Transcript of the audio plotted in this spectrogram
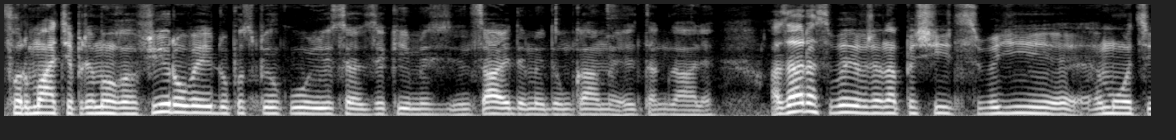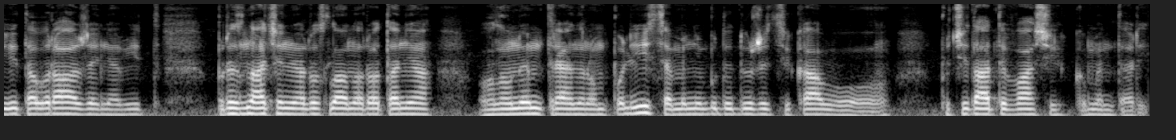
форматі прямого ефіру вийду, поспілкуюся з якимись інсайдами, думками і так далі. А зараз ви вже напишіть свої емоції та враження від призначення Руслана Ротаня головним тренером Полісся. Мені буде дуже цікаво почитати ваші коментарі.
